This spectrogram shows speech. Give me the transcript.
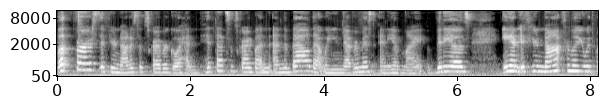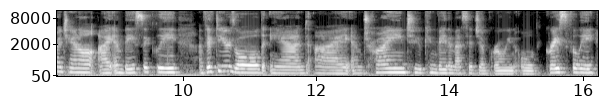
But first, if you're not a subscriber, go ahead and hit that subscribe button and the bell. That way you never miss any of my videos. And if you're not familiar with my channel, I am basically, I'm 50 years old and I am trying to convey the message of growing old gracefully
